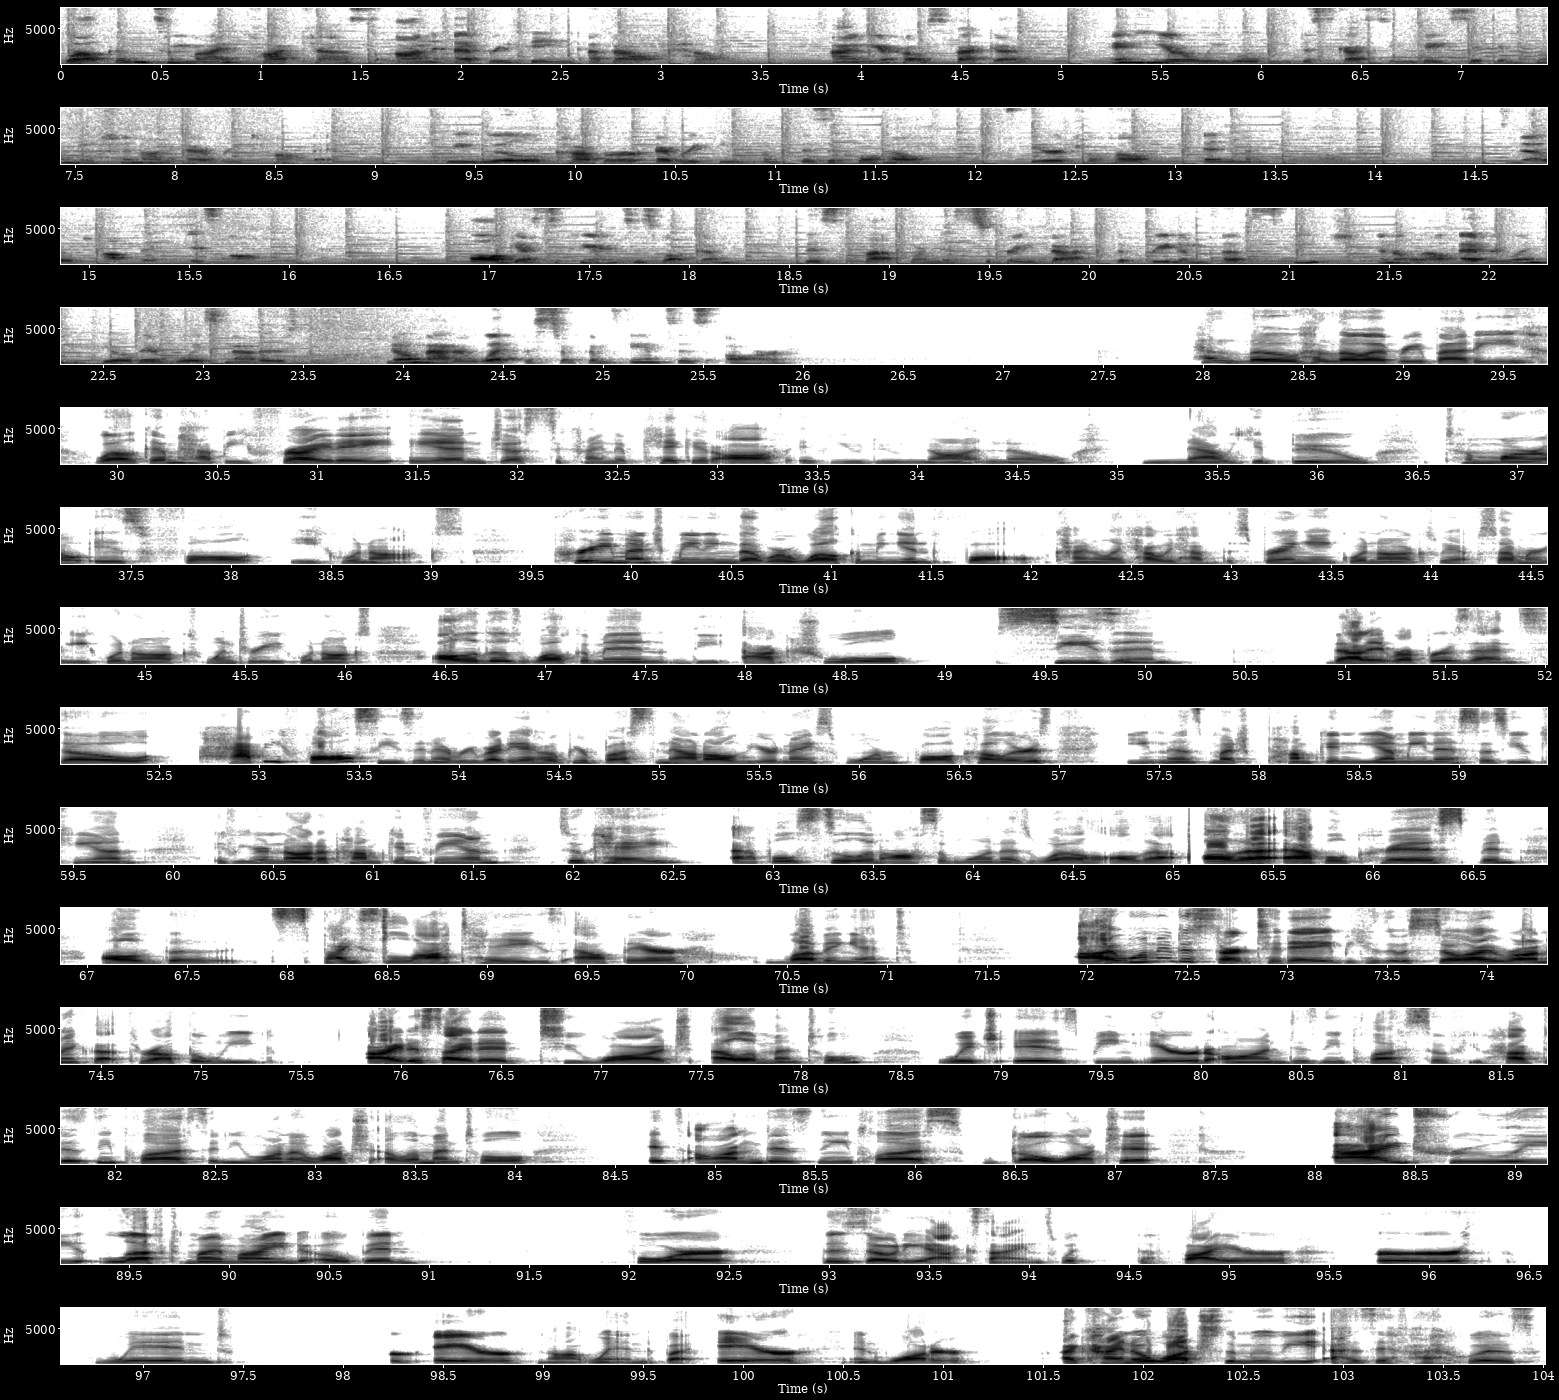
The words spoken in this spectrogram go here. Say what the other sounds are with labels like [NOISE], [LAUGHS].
Welcome to my podcast on everything about health. I'm your host, Becca, and here we will be discussing basic information on every topic. We will cover everything from physical health, spiritual health, and mental health. No topic is off limits. All guest appearances welcome. This platform is to bring back the freedom of speech and allow everyone to feel their voice matters no matter what the circumstances are. Hello, hello, everybody. Welcome. Happy Friday. And just to kind of kick it off, if you do not know, now you do. Tomorrow is fall equinox. Pretty much meaning that we're welcoming in fall, kind of like how we have the spring equinox, we have summer equinox, winter equinox. All of those welcome in the actual season that it represents. So happy fall season, everybody. I hope you're busting out all of your nice warm fall colors, eating as much pumpkin yumminess as you can. If you're not a pumpkin fan, it's okay. Apple's still an awesome one as well. All that all that apple crisp and all of the spice lattes out there, loving it. I wanted to start today because it was so ironic that throughout the week I decided to watch Elemental which is being aired on Disney Plus. So if you have Disney Plus and you want to watch Elemental, it's on Disney Plus. Go watch it. I truly left my mind open for the zodiac signs with the fire, earth, wind, or air, not wind, but air and water. I kind of watched the movie as if I was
